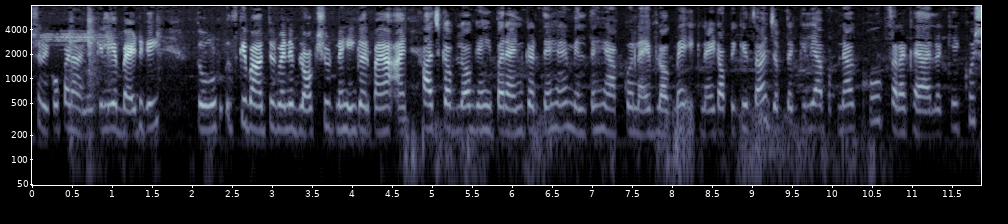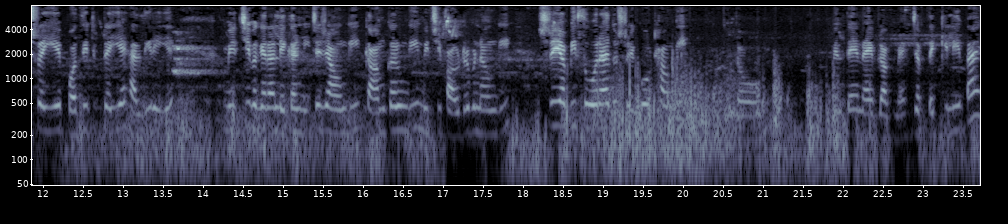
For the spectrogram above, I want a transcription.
श्री को पढ़ाने के लिए बैठ गई। तो उसके बाद फिर मैंने ब्लॉग शूट नहीं कर पाया। आज का ब्लॉग यहीं पर एंड करते हैं। मिलते हैं आपको नए ब्लॉग में एक नए टॉपिक के साथ। जब तक के लिए आप अपना खूब सारा ख्याल रखें खुश रहिए, पॉजिटिव रहिए, हेल्दी रहिए। मिर्ची वगैरह लेकर नीचे जाऊँगी, काम करूँगी, मिर्ची पाउडर बनाऊँगी। श्रेय अभी सो रहा है तो श्रेय को उठाऊँगी। मिलते हैं नए ब्लॉग में जब तक के लिए बाय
